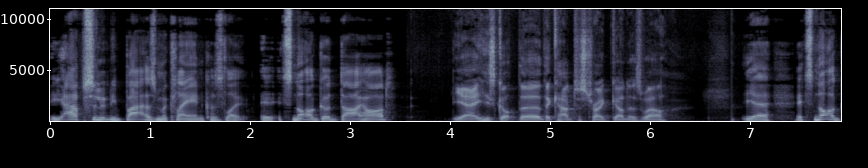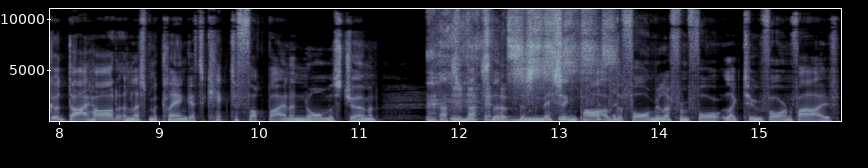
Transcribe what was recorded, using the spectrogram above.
He absolutely batters McClane because like it's not a good Die Hard. Yeah, he's got the the Counter Strike gun as well. Yeah, it's not a good Die Hard unless McClane gets kicked to fuck by an enormous German. That's that's the, the missing part of the formula from four, like two, four, and five.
